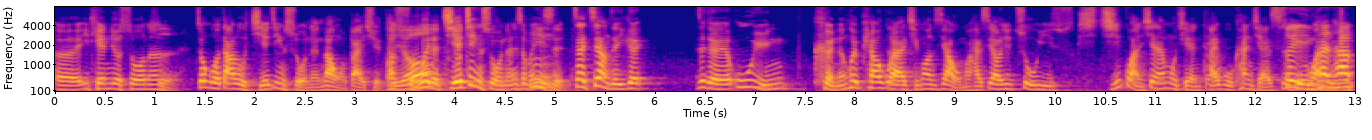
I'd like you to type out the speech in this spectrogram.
呃一天就说呢，中国大陆竭尽所能让我败选。他所谓的竭尽所能什么意思？在这样的一个这个乌云。可能会飘过来的情况之下，我们还是要去注意。尽管现在目前台股看起来是，所以你看他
